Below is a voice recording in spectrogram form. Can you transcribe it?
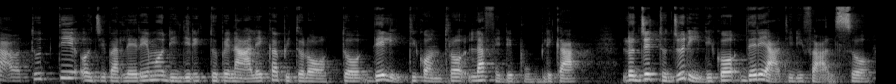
Ciao a tutti, oggi parleremo di diritto penale, capitolo 8, delitti contro la fede pubblica, l'oggetto giuridico dei reati di falso.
